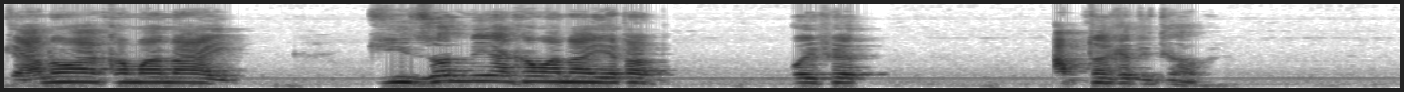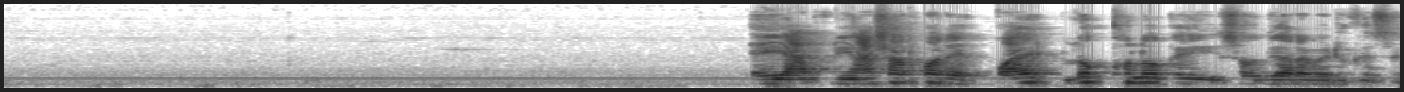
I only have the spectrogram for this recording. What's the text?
কেন আকামা নাই? কি জন্য আকামা নাই? এটা কৈফেত আপনাকে দিতে হবে। এই আপনি আসার পরে কয়েক লক্ষ লোক এই সৌদি আরবে ঢুকেছে।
